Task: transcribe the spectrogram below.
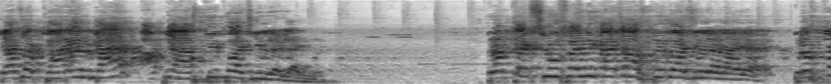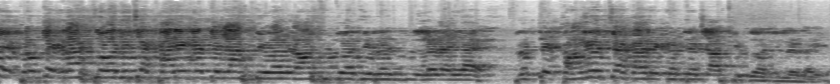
त्याचं कारण काय? आपल्या अस्तित्वाची लढाई आहे. प्रत्येक शिवसैनिकाच्या अस्तित्वाची लढाई आहे. प्रत्येक प्रत्येक राष्ट्रवादीच्या कार्यकर्त्याच्या अस्तित्वा अस्तित्वाची लढाई आहे. प्रत्येक काँग्रेसच्या कार्यकर्त्याच्या अस्तित्वाची लढाई आहे.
